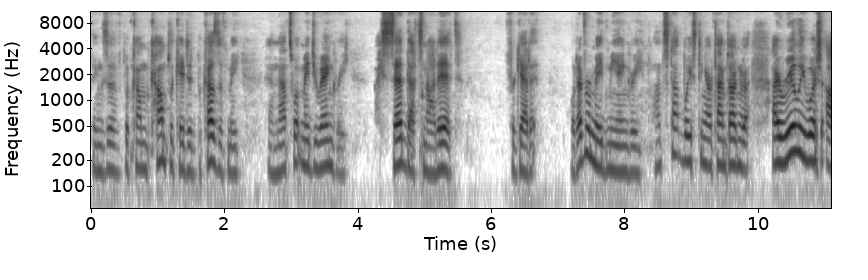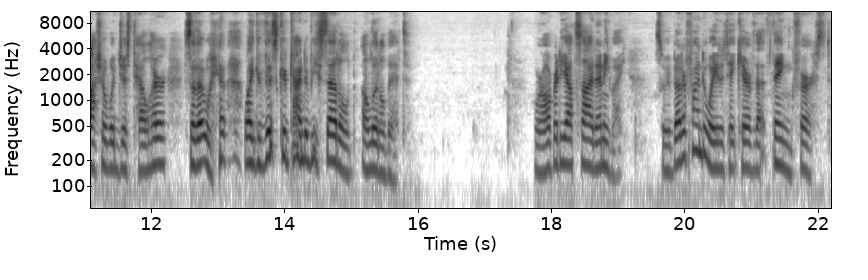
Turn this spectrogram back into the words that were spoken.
Things have become complicated because of me, and that's what made you angry. I said that's not it. Forget it. Whatever made me angry, let's stop wasting our time talking about. I really wish Asha would just tell her so that we, like, this could kind of be settled a little bit. We're already outside anyway, so we better find a way to take care of that thing first.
